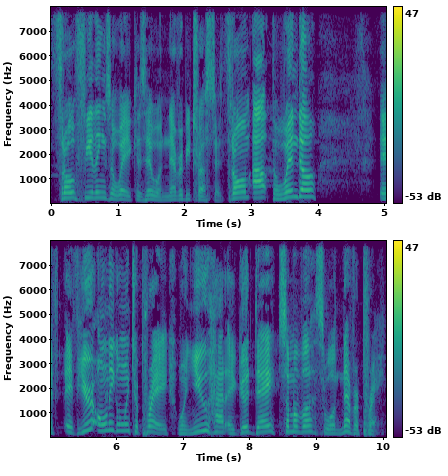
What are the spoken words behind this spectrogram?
Throw feelings away because they will never be trusted. Throw them out the window. If, if you're only going to pray when you had a good day, some of us will never pray.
